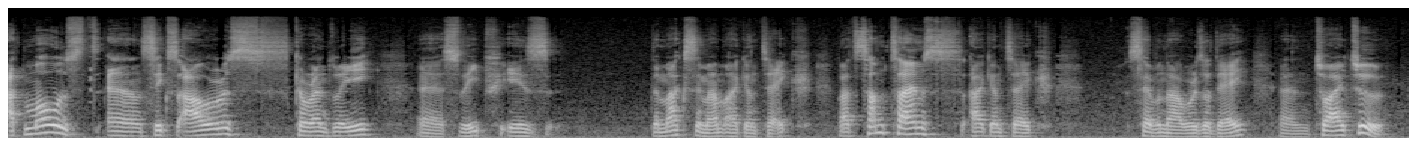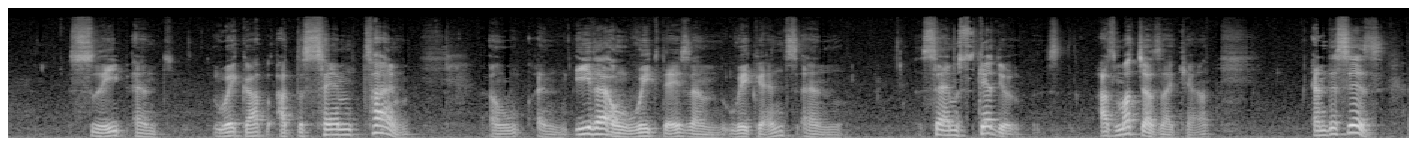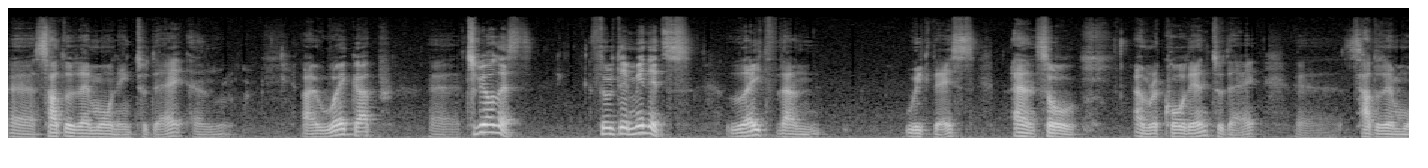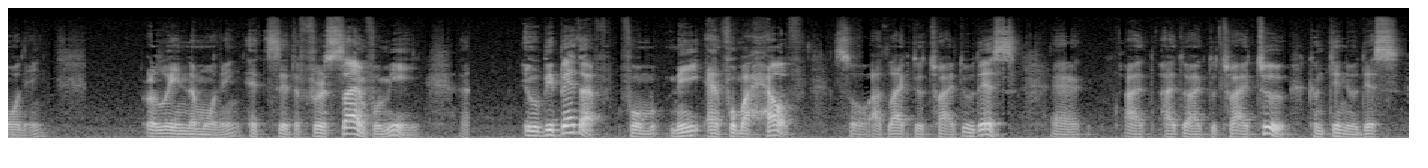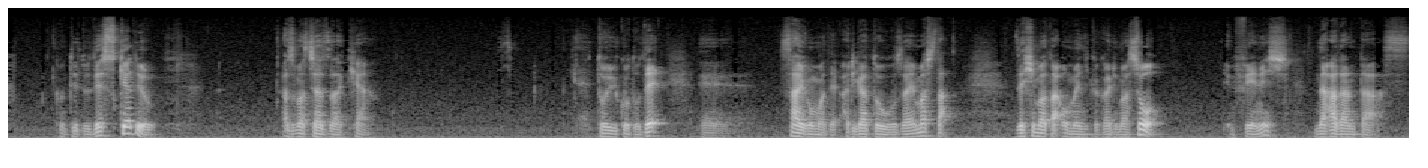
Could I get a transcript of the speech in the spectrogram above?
At most uh, six hours currently, uh, sleep is the maximum I can take. But sometimes I can take seven hours a day and try to sleep and wake up at the same time. And either on weekdays and weekends and same schedule as much as I can. And this is uh, Saturday morning today and I wake up uh, to be honest 30 minutes late than weekdays and so I'm recording today uh, Saturday morning early in the morning. It's uh, the first time for me. Uh, it will be better for me and for my health. So I'd like to try to do this. Uh, I'd, I'd like to try to continue this, continue this schedule as much as I can. ということで、えー最後までありがとうございました。ぜひまたお目にかかりましょう。 In Finnish, nahadantas.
